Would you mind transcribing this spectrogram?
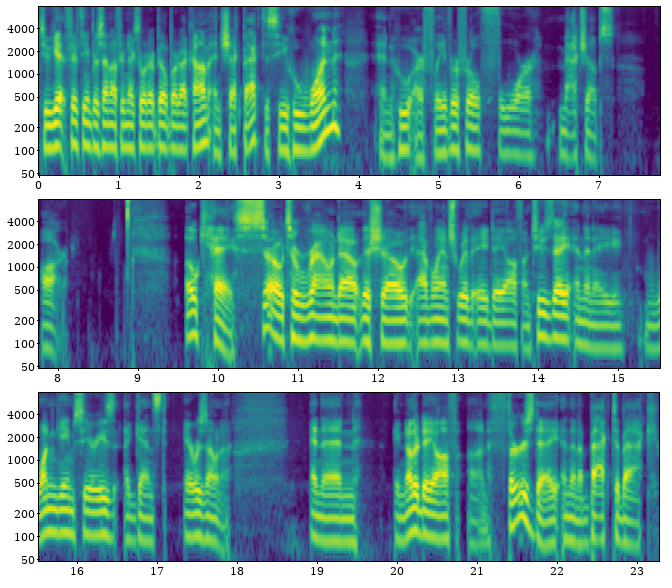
to get 15% off your next order at builtbar.com and check back to see who won and who our flavorful four matchups are. Okay, so to round out this show, the Avalanche with a day off on Tuesday and then a one game series against Arizona. And then another day off on Thursday, and then a back to back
